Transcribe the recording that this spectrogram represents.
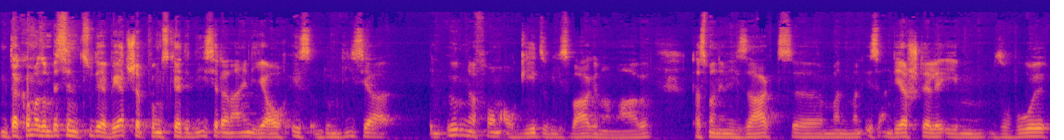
Und da kommen wir so ein bisschen zu der Wertschöpfungskette, die es ja dann eigentlich auch ist und um die es ja in irgendeiner Form auch geht, so wie ich es wahrgenommen habe, dass man nämlich sagt, äh, man, man ist an der Stelle eben sowohl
